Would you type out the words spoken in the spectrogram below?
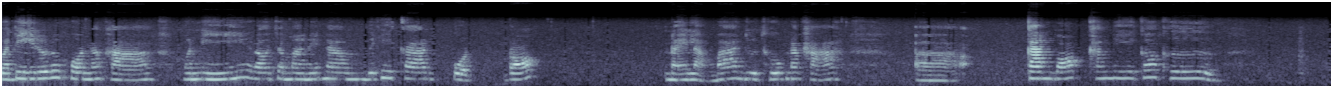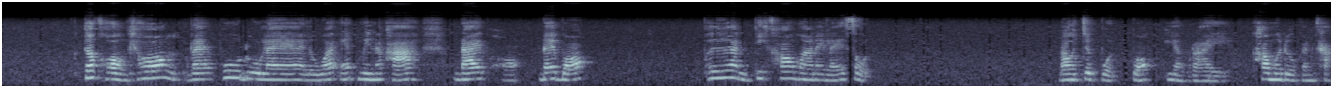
วัสดีทุกทุกคนนะคะ วันนี้เราจะมาแนะนำวิธีการปลดล็อกในหลังบ้าน YouTube นะคะอ่าการบล็อกครั้งนี้ก็คือ เจ้าของช่องและผู้ดูแลหรือว่าแอดมินนะคะ ได้พอได้บล็อก เพื่อนที่เข้ามาในไลฟ์สด เราจะปลดบล็อกอย่างไรเข้ามาดูกันค่ะ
